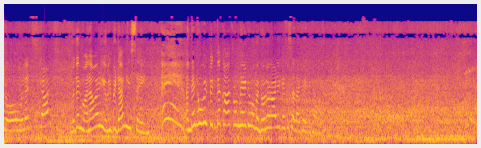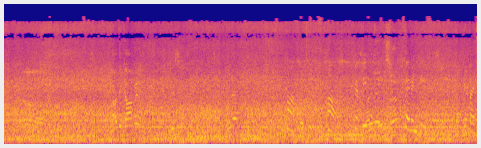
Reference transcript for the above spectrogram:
So let's start. Within one hour he will be done, he's saying. And then who will pick the car from here to home? दोनों गाड़ी कैसे चला के जाऊँगी? आदि कामिल हाँ हाँ फिफ्टी फिफ्टी सेवेंटी बस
